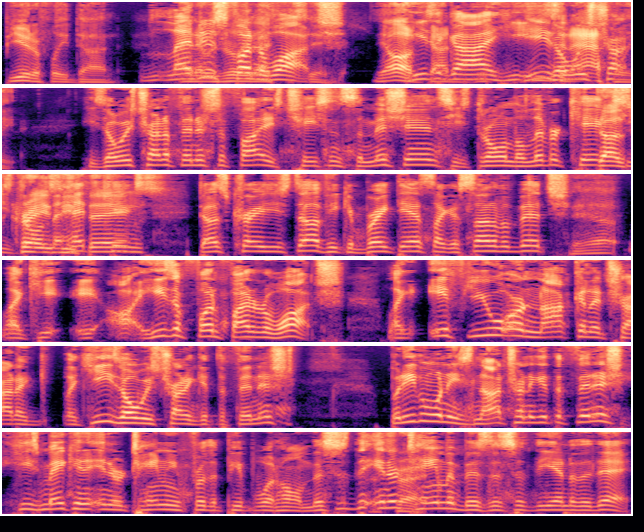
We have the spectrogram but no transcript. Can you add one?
beautifully done. Landu's really fun nice to watch. see. Oh, he's a guy. He, he's, an always trying. He's always trying to finish the fight. He's chasing submissions. He's throwing the liver kicks. Does he's throwing the crazy head things. kicks. Does crazy stuff. He can break dance like a son of a bitch. Yeah. Like he, he uh, he's a fun fighter to watch. Like if you are not gonna try to like he's always trying to get the finish. But even when he's not trying to get the finish, he's making it entertaining for the people at home. This is the right. entertainment business at the end of the day.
